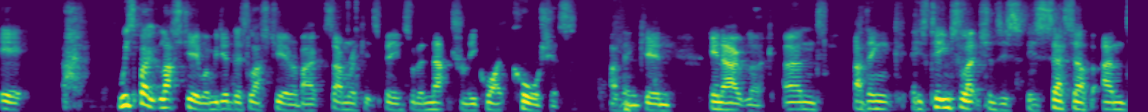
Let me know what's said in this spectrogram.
it. We spoke last year when we did this last year about Sam Ricketts being sort of naturally quite cautious. I think in in outlook, and I think his team selections, his, his setup, and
